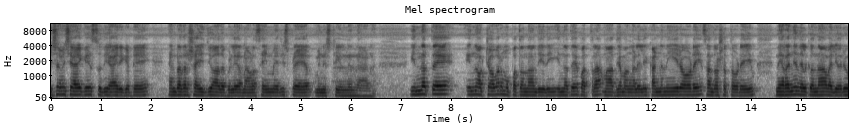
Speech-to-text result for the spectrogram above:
ഈശോമിശായിക്ക് സ്തുതിയായിരിക്കട്ടെ. ഞാൻ brother Shaiju Adappally Ernakulam saint Mary's prayer മിനിസ്ട്രിയിൽ നിന്നാണ്. ഇന്നത്തെ ഇന്ന് ഒക്ടോബർ മുപ്പത്തൊന്നാം തീയതി ഇന്നത്തെ പത്ര മാധ്യമങ്ങളിൽ കണ്ണുനീരോടെയും സന്തോഷത്തോടെയും നിറഞ്ഞു നിൽക്കുന്ന വലിയൊരു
